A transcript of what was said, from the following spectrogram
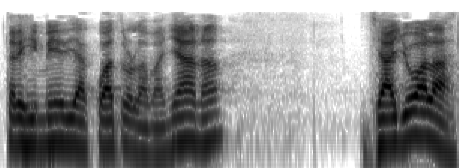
tres y media, cuatro de la mañana, ya yo a las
